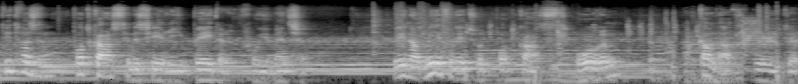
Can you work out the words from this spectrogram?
Dit was een podcast in de serie Beter voor je mensen. Wil je nou meer van dit soort podcasts horen? Dan kan dat door je te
